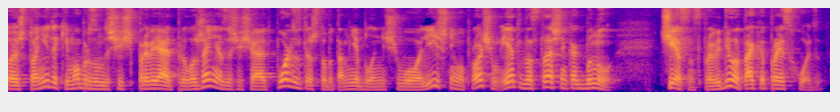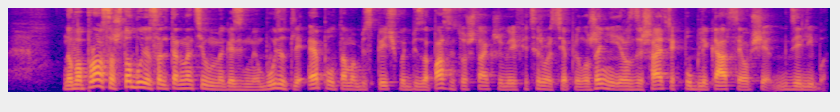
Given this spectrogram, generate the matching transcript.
То есть, что они таким образом защищ... проверяют приложение, защищают пользователя, чтобы там не было ничего лишнего, прочим. И это достаточно как бы, ну, Честно, справедливо так и происходит. Но вопрос, а что будет с альтернативными магазинами? Будет ли Apple там обеспечивать безопасность, точно так же верифицировать все приложения и разрешать их публикации вообще где-либо?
